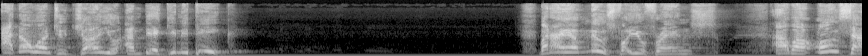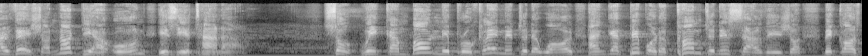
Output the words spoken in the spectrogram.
I don't want to join you and be a guinea pig. But I have news for you, friends. Our own salvation, not their own, is eternal. So we can boldly proclaim it to the world and get people to come to this salvation because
